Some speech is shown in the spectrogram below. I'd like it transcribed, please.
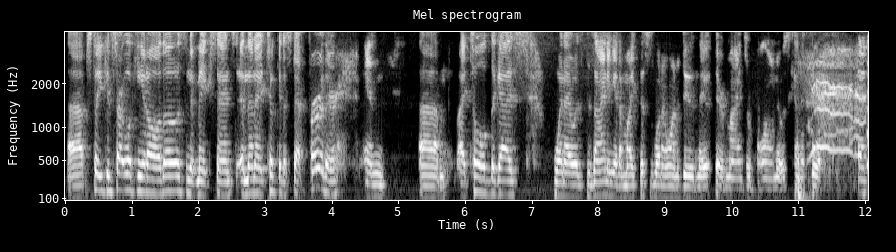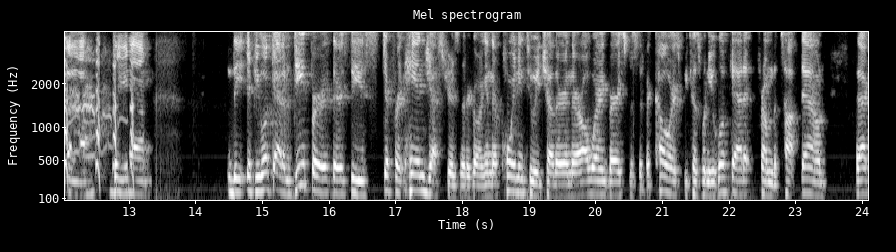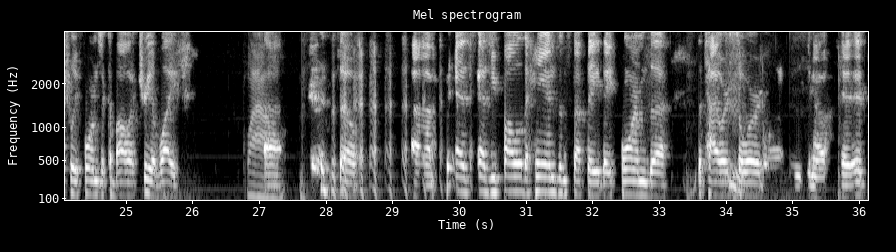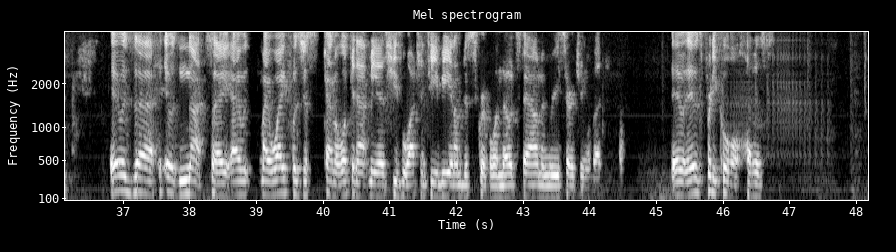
Uh, so you can start looking at all of those, and it makes sense. And then I took it a step further, and um, I told the guys when I was designing it, I'm like, "This is what I want to do," and they, their minds were blown. It was kind of cool. uh, the, um, the if you look at them deeper, there's these different hand gestures that are going, and they're pointing to each other, and they're all wearing very specific colors. Because when you look at it from the top down, it actually forms a Kabbalic tree of life. Wow. So um, as as you follow the hands and stuff, they they form the the Tyler sword. You know, it it, it was uh, it was nuts. I, I my wife was just kind of looking at me as she's watching TV, and I'm just scribbling notes down and researching. But it, it was pretty cool. I was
